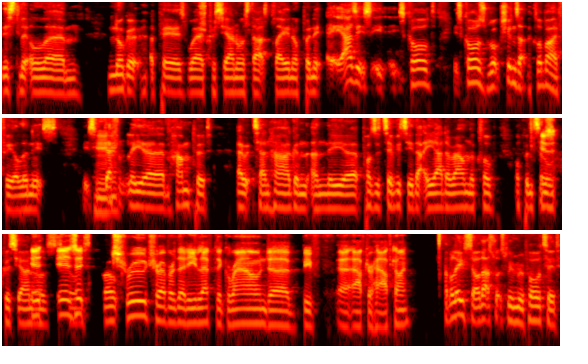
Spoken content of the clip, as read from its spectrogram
this little um, nugget appears where Cristiano starts playing up, and it, it has it's it, it's called it's caused ructions at the club. I feel, and it's it's mm. definitely um, hampered Erik Ten Hag and, and the uh, positivity that he had around the club up until is, Cristiano. Is, is it broke. true, Trevor, that he left the ground uh, bef- uh, after halftime? I believe so. That's what's been reported.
